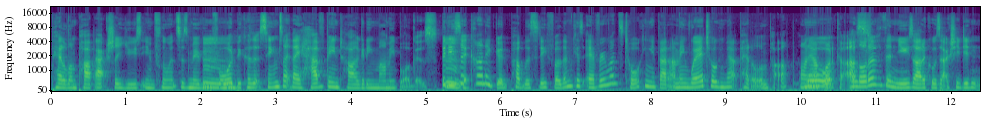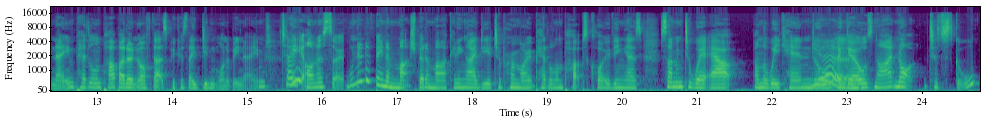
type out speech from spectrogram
Petal and Pup actually use influencers moving Hmm. forward because it seems like they have been targeting mummy bloggers. But is it kind of good publicity for them? Because everyone's talking about it. I mean, we're talking about Petal and Pup on Well, our podcast. A lot of the news articles actually didn't name Petal and Pup. I don't know if that's because they didn't want to be named. To be honest, though, wouldn't it have been a much better marketing idea to promote Petal and Pup's clothing as something to wear out on the weekend or a girls' night, not to school?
